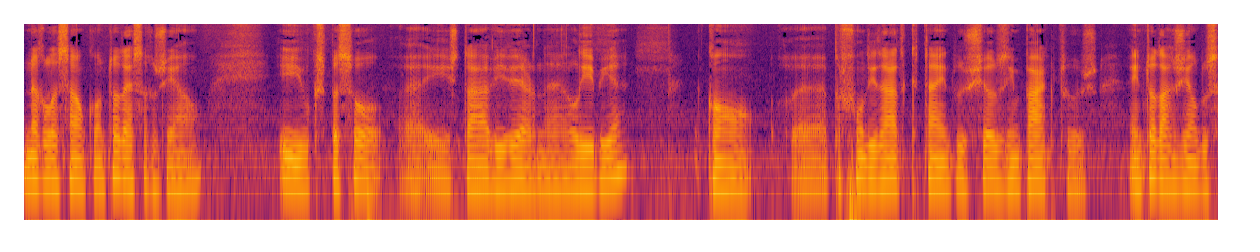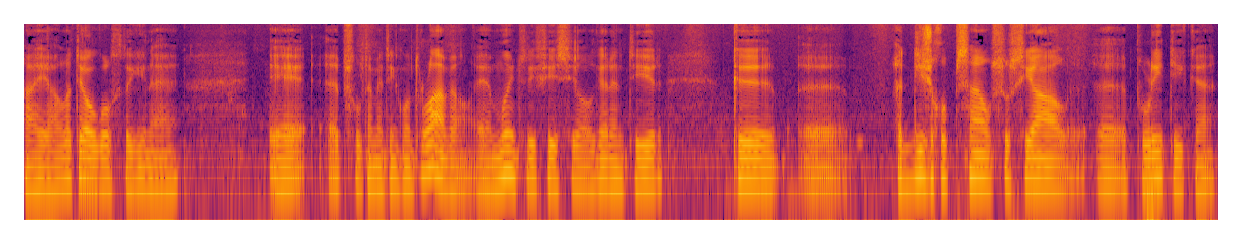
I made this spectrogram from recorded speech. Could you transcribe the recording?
na relação com toda essa região e o que se passou eh, e está a viver na Líbia, com a profundidade que tem dos seus impactos em toda a região do Sahel, até ao Golfo da Guiné, é absolutamente incontrolável. É muito difícil garantir que uh, a disrupção social, uh, política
